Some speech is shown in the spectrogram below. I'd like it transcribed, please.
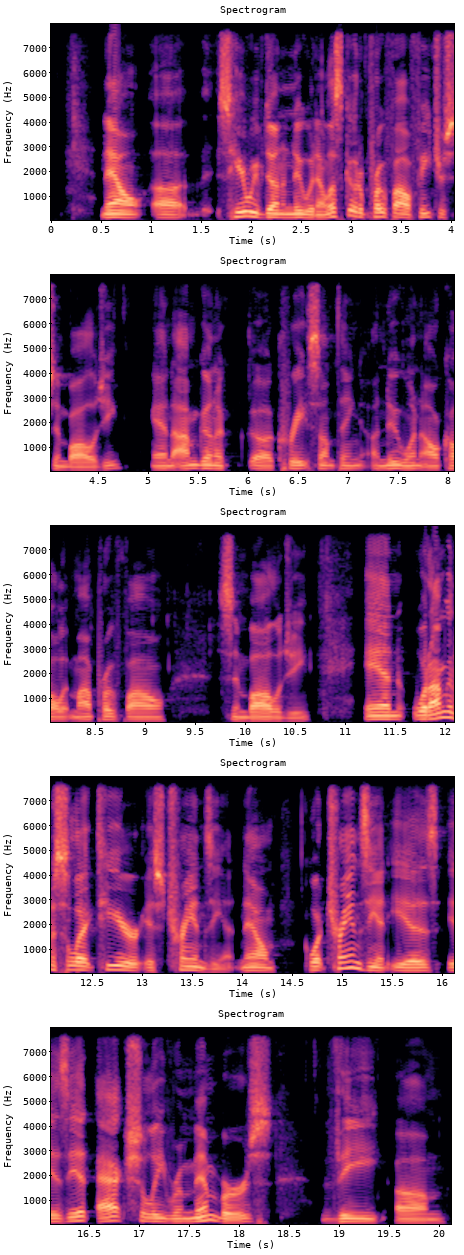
Now, uh, here we've done a new one. Now let's go to profile feature symbology, and I'm going to uh, create something, a new one. I'll call it my profile symbology. And what I'm going to select here is transient. Now, what transient is, is it actually remembers the um,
